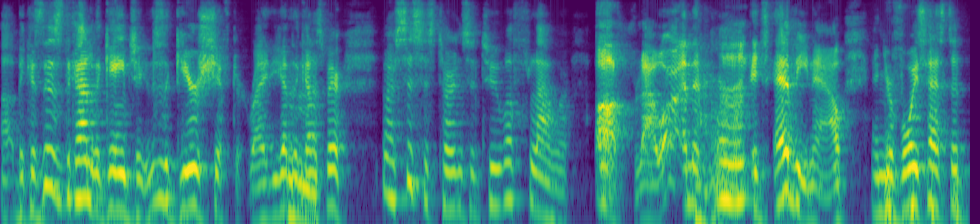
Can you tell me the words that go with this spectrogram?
uh, because this is the kind of the game changer. This is the gear shifter, right? You got mm-hmm. the kind of spare. Narcissus turns into a flower, a flower, and then it's heavy now, and your voice has to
